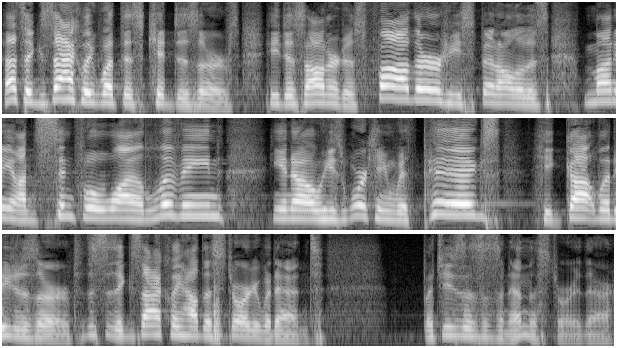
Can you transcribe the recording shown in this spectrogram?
That's exactly what this kid deserves. He dishonored his father. He spent all of his money on sinful, wild living. You know, he's working with pigs. He got what he deserved. This is exactly how this story would end. But Jesus doesn't end the story there.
